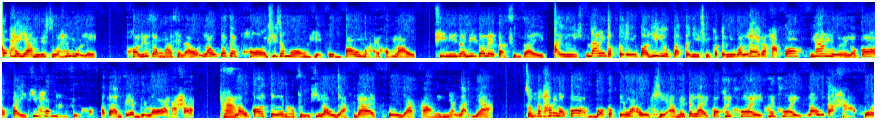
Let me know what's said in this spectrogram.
ก็พยายาม list ไว้ให้หมดเลย พอ list ออกมาเสร็จแล้ว เราก็จะพอที่จะมองเห็นกลุ่มเป้าหมายของเรา ทีนี้จามี่ก็เลยตัดสินใจไปนั่งกับตัวเองตอนที่อยู่ปัตตานีถึงปัตตานีวันแรกอะค่ะ ก็นั่งเลยแล้วก็ไปที่ห้องหนังสือของอาจารย์เจ๊ะอับดุลเลาะอะนะคะค่ะเราก็เจอหนังสือที่เราอยากได้ตัวอยากอ่านอะไรเงี้ยหลายอย่างจนกระทั่งเราก็บอกกับตัวเองว่าโอเคอะไม่เป็นไรก็ค่อยๆค่อย ๆ เราจะหาคน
